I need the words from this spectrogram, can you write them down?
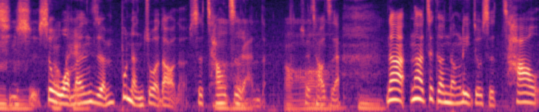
骑士，是我们人不能做到的，是超自然的。所以超自然，那那这个能力就是超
